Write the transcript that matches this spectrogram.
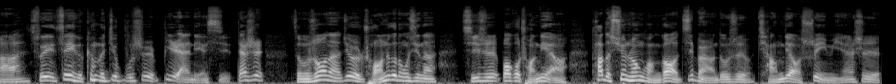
啊，所以这个根本就不是必然联系。但是怎么说呢？就是床这个东西呢，其实包括床垫啊，它的宣传广告基本上都是强调睡眠是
